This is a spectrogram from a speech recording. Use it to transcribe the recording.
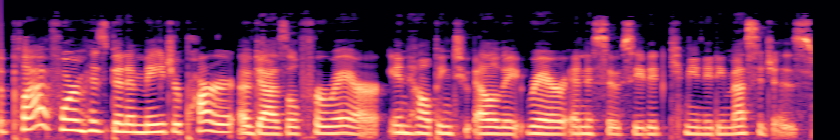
the platform has been a major part of Dazzle for Rare in helping to elevate rare and associated community messages.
